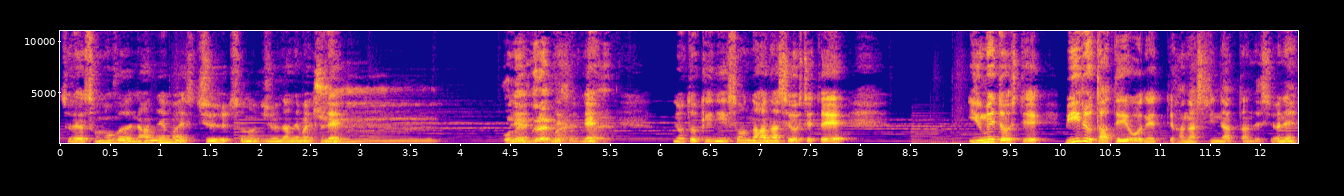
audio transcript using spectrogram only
それはそのぐらい何年前です？十その十何年前ですね。5年ぐらい前、ね、ですよね。の時にそんな話をしてて、夢としてビル建てようねって話になったんですよね。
